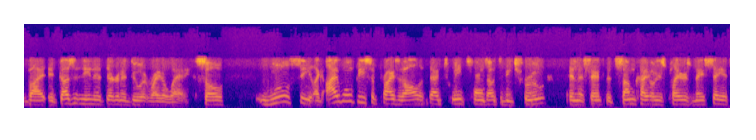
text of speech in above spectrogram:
but it doesn't mean that they're going to do it right away. So we'll see. Like, I won't be surprised at all if that tweet turns out to be true in the sense that some Coyotes players may say it's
